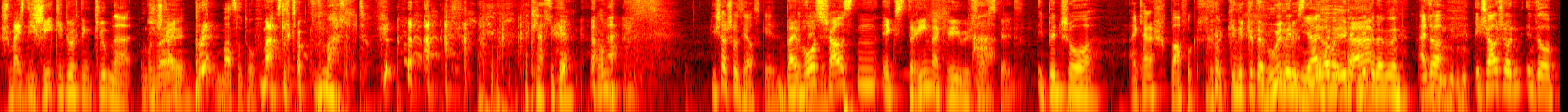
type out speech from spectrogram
Schmeißt die Schäkel durch den Club Nein, Und, Und schrei schreit, "Brr!" Masseltoff. Masseltopf. Maseltopf. Der Klassiker. Ich schau schon sehr aufs Geld. Bei was schaust du extrem akribisch Ah. aufs Geld? Ich bin schon ein kleiner Sparfuchs. Knicker der Ich Huhn bin, bist ja, ich aber bin ich- ein Knicker der Huren. Also, ich schaue schon in so,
